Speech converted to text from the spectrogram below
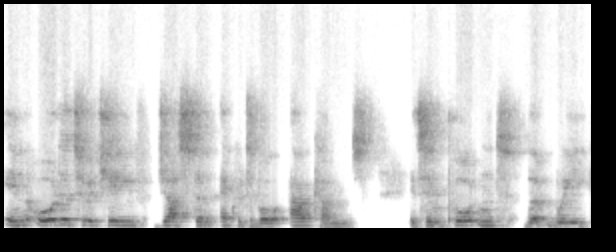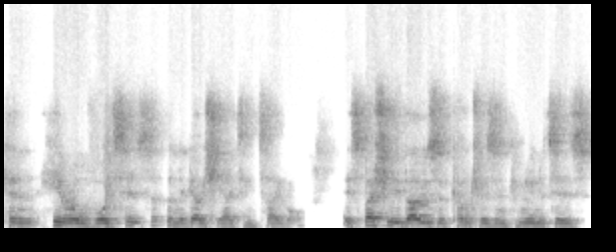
in order to achieve just and equitable outcomes, it's important that we can hear all voices at the negotiating table, especially those of countries and communities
